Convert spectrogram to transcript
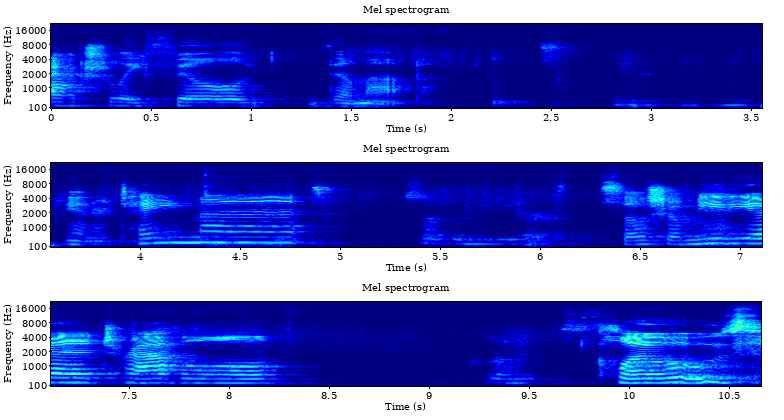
actually fill them up Entertainment, entertainment social media, social media travel clothes, clothes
